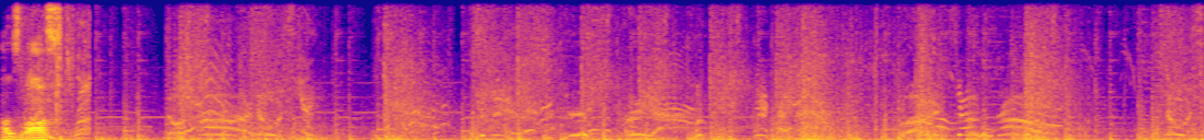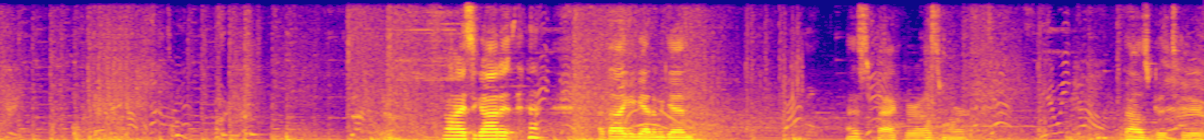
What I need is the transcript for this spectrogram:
I was lost. Nice, you got it. I thought I could get him again. Nice back throw, that's smart. That was good too.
